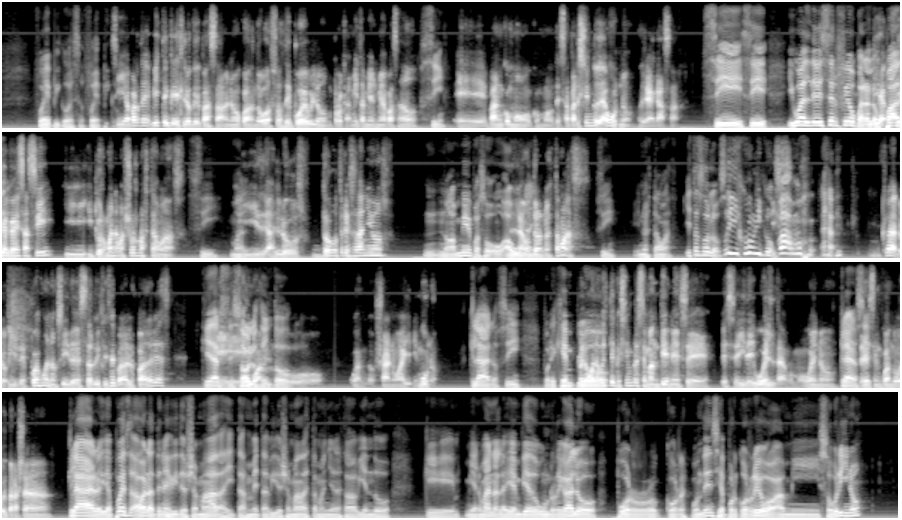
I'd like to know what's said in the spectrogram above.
Fue épico eso, fue épico. Sí, aparte, viste qué es lo que pasa, ¿no? Cuando vos sos de pueblo, porque a mí también me ha pasado, Sí, eh, van como, como desapareciendo de a uno de la casa. sí, sí. Igual debe ser feo Como para un los día, un día padres. caes así y, y tu hermana mayor no está más. Sí, mal. Y a los dos o tres años, No, a mí me pasó a un la otra año. no está más. Sí, y no está más. Y está solo, soy hijo único, Y- vamos. Claro, y después, bueno, sí, debe ser difícil para los padres Quedarse eh, solos cuando, del todo. cuando ya no hay ninguno. Claro, sí. Por ejemplo. Pero bueno, viste que siempre se mantiene ese, ese ida y vuelta, como bueno, Claro, de sí. vez en cuando voy para allá. Claro, y después ahora tenés videollamadas y estás meta videollamadas. Esta mañana estaba viendo que mi hermana le había enviado un regalo por correspondencia, por correo a mi sobrino.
